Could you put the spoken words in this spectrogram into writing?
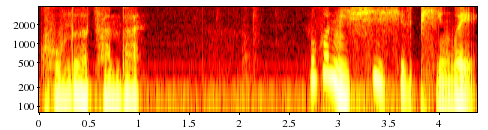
苦乐参半。如果你细细的品味，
